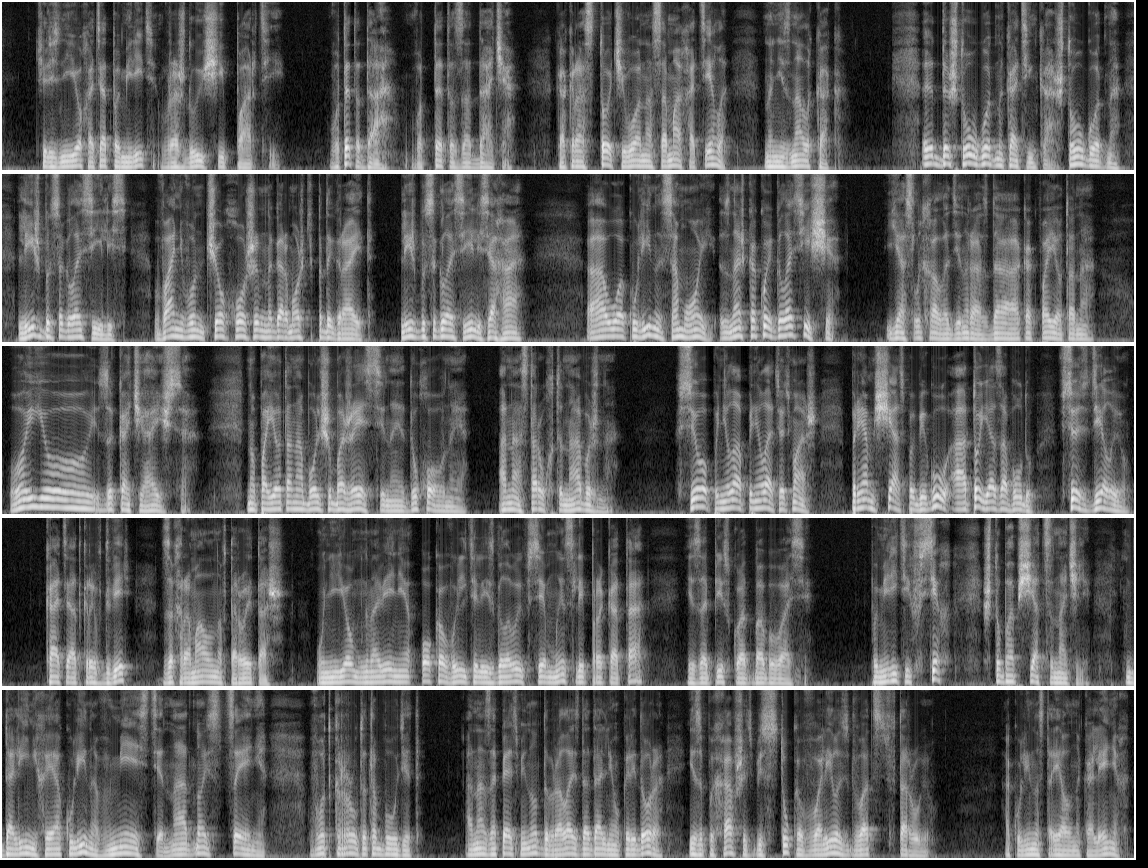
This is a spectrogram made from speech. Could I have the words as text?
Через нее хотят помирить враждующие партии. Вот это да, вот это задача. Как раз то, чего она сама хотела, но не знала как. «Э, «Да что угодно, Катенька, что угодно. Лишь бы согласились. Вань вон чё хошим на гармошке подыграет. Лишь бы согласились, ага. А у Акулины самой, знаешь, какое голосище!» Я слыхал один раз, да, как поет она. «Ой-ой, закачаешься!» но поет она больше божественное, духовное. Она, старуха-то, набожна. Все, поняла, поняла, тетя Маш. Прям сейчас побегу, а то я забуду. Все сделаю. Катя, открыв дверь, захромала на второй этаж. У нее в мгновение ока вылетели из головы все мысли про кота и записку от бабы Васи. Помирить их всех, чтобы общаться начали. Долиниха и Акулина вместе на одной сцене. Вот круто-то будет. Она за пять минут добралась до дальнего коридора и, запыхавшись без стука, ввалилась в двадцать вторую. Акулина стояла на коленях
